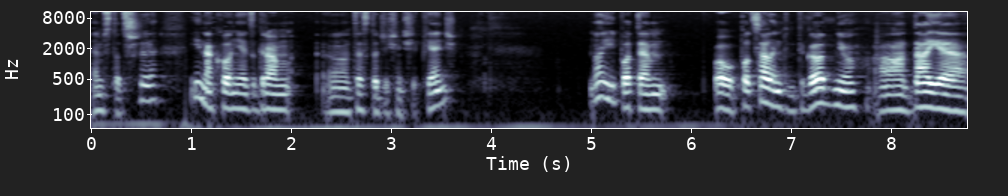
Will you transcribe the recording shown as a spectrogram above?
M103 i na koniec gram e, T110.5. No i potem po, po całym tym tygodniu daję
